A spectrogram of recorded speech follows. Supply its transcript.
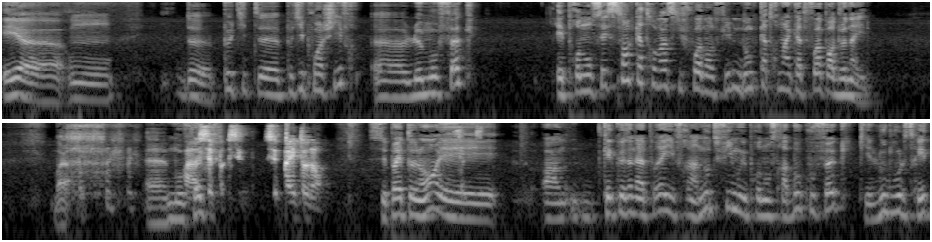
Et euh, on. De petite, euh, petit point chiffre, le mot fuck est prononcé 186 fois dans le film, donc 84 fois par Jonah Hill. Voilà. Euh, mot Ah, c'est pas, étonnant. c'est pas étonnant et quelques années après, il fera un autre film où il prononcera beaucoup fuck, qui est de Wall Street,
